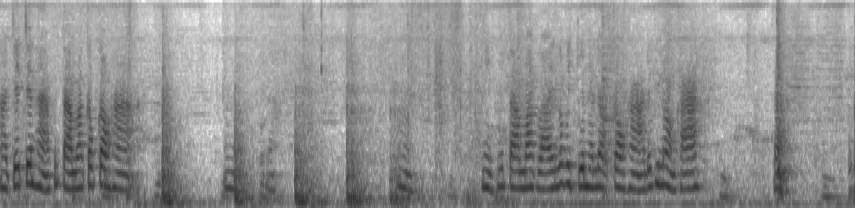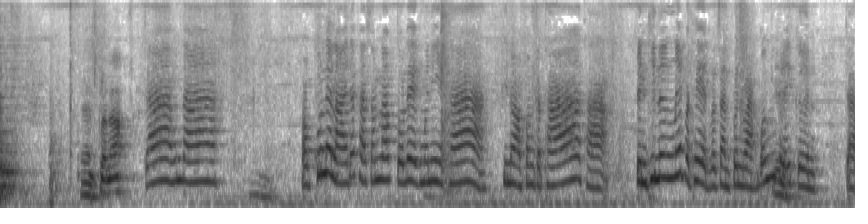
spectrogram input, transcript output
หาเจ็ดเจ็ดหาคุณตามากับเกาหาอืมจ้ะอืม นี่คุณตามากหลายเราไปจุนให้แล้วเกาหาเด้อพี่น้องค่ะจ้าเออตัวเนาะจ้าคุณตาขอบคุณหลายๆเด้อค่ะสำหรับตัวเลขมื้อนี้ค่ะ พี่น้องเพิ่นกระทาค่ะ เป็นที่หนึ่งในประเทศว่าซั่นเพิ่นว่าบ่มีใครเกินจ้า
